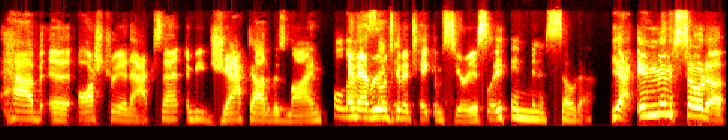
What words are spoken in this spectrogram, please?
have an Austrian accent and be jacked out of his mind, and everyone's gonna take him seriously. in Minnesota. Yeah, in Minnesota,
